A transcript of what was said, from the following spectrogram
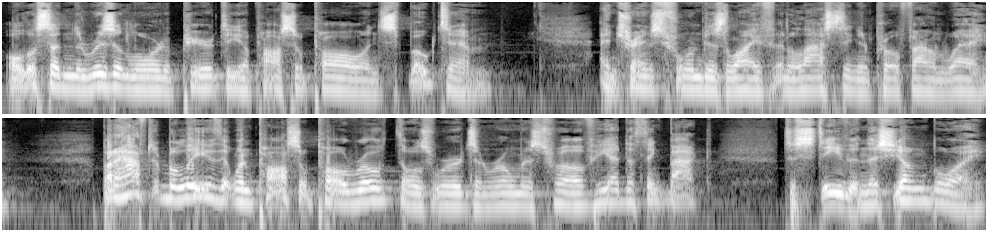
all of a sudden the risen Lord appeared to the Apostle Paul and spoke to him and transformed his life in a lasting and profound way. But I have to believe that when Apostle Paul wrote those words in Romans 12, he had to think back to Stephen, this young boy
